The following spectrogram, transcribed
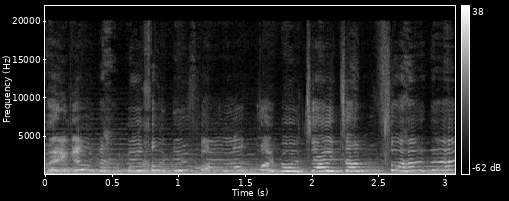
มันก็ทำให้คนที่ฟ้ารักหมดหัวใจจำฟ้าได้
